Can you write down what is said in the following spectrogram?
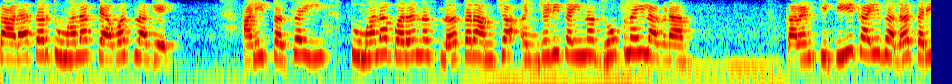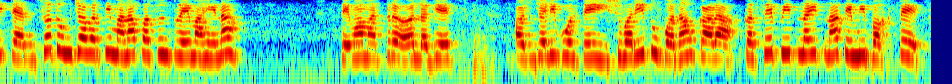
काढा तर तुम्हाला प्यावंच लागेल. आणि तसंही तुम्हाला बरं नसलं तर आमच्या अंजलीताईंना झोप नाही लागणार. कारण कितीही काही झालं तरी त्यांचं तुमच्यावरती मनापासून प्रेम आहे ना? तेव्हा मात्र लगेच अंजली बोलते ईश्वरी तू बनव काळा. कसे पीत नाहीत ना ते मी बघतेच.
